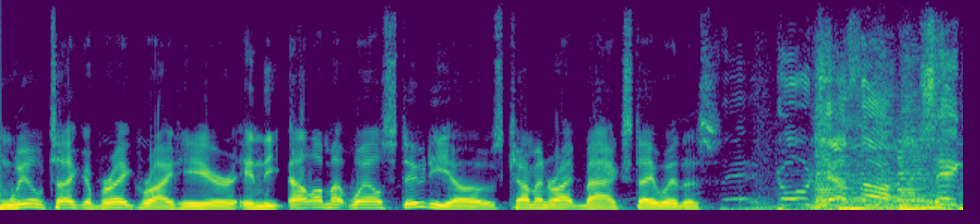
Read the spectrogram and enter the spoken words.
We'll take a break right here in the Element Wealth studios. Coming right back. Stay with us. Shake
